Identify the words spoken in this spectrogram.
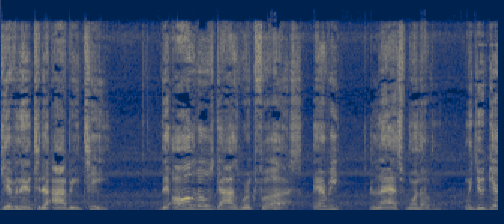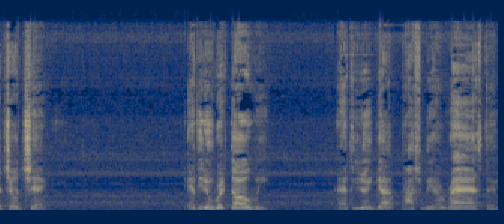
giving in to the IBT. They, all of those guys work for us. Every last one of them. When you get your check, after you done worked all week, after you done got possibly harassed and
